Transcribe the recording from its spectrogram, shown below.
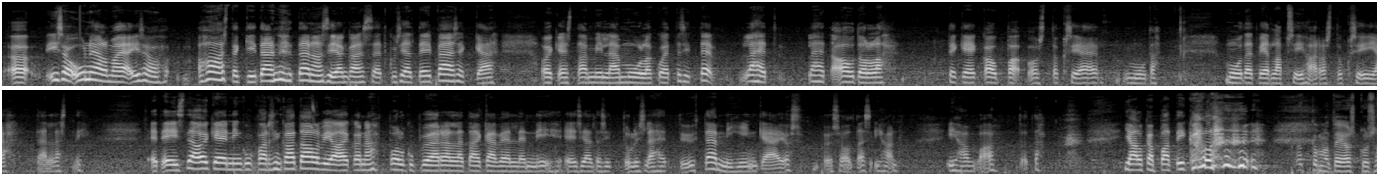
ö, iso unelma ja iso haastekin tämän, tämän asian kanssa, että kun sieltä ei pääsekään oikeastaan millään muulla kuin, että sitten lähet, lähet autolla tekee kauppaostoksia ja muuta, muuta että viet lapsia harrastuksiin ja tällaista, niin et ei sitä oikein, niin kuin varsinkaan talviaikana polkupyörällä tai kävellen, niin ei sieltä sitten tulisi lähettyä yhtään mihinkään, jos, jos oltaisiin ihan, ihan vaan tota, jalkapatikalla. Oletko muuten joskus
